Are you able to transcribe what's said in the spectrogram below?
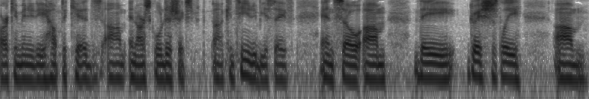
our community, help the kids um, in our school districts uh, continue to be safe." And so um, they graciously um,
